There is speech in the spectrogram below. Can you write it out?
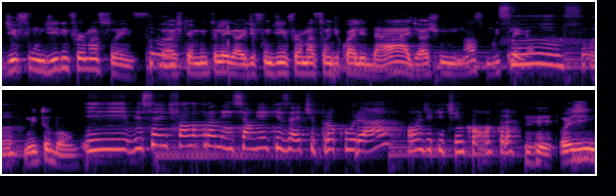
difundir informações. Sim. Eu acho que é muito legal. E difundir informação de qualidade, eu acho, nossa, muito sim, legal. Sim, sim. Muito bom. E, Vicente, fala para mim, se alguém quiser te procurar, onde que te encontra? hoje,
